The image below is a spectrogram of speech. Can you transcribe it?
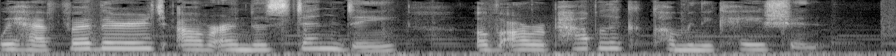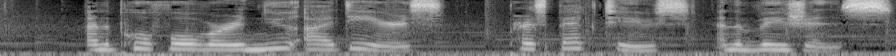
we have furthered our understanding of our public communication and put forward new ideas, perspectives, and visions.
